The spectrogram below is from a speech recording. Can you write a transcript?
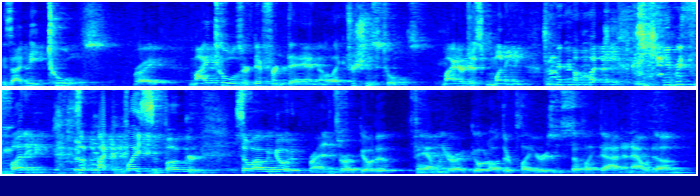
is I'd need tools, right? My tools are different than an electrician's tools. Mine are just money. like, give me some money so I can play some poker. So I would go to friends, or I'd go to family, or I'd go to other players and stuff like that, and I would um,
